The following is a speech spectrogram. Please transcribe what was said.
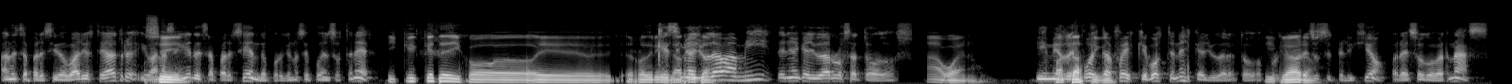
Han desaparecido varios teatros y van a seguir desapareciendo porque no se pueden sostener. ¿Y qué, qué te dijo eh, Que Rodríguez si me ayudaba a mí, tenía que ayudarlos a todos. Ah, bueno. Y mi Fantástico. respuesta fue es que vos tenés que ayudar a todos, Y porque claro. para eso se te eligió, para eso gobernás.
